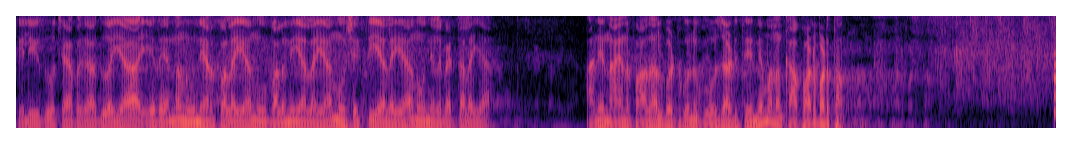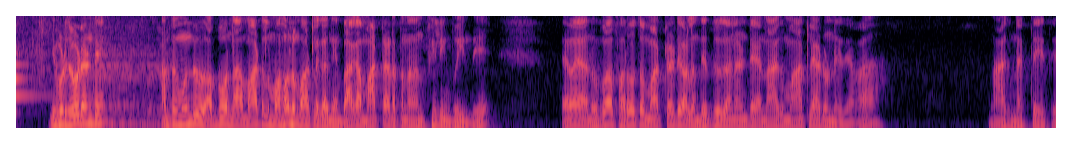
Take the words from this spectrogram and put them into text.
తెలియదు చేత కాదు అయ్యా ఏదైనా నువ్వు నేర్పాలయ్యా నువ్వు బలమియాలయ్యా నువ్వు శక్తి ఇవ్వాలయ్యా నువ్వు నిలబెట్టాలయ్యా అని నాయన పాదాలు పట్టుకొని గోజాడితేనే మనం కాపాడబడతాం. ఇప్పుడు చూడండి అంతకుముందు అబ్బో నా మాటలు మామూలు మాటలు కాదు నేను బాగా మాట్లాడుతున్నాను ఫీలింగ్ పోయింది. ఏమయ్యా నువ్వు ఫరోతో మాట్లాడి వాళ్ళని తెద్దు కానంటే నాకు మాట్లాడుండేదేవా? నాకు నత్తి అయితే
